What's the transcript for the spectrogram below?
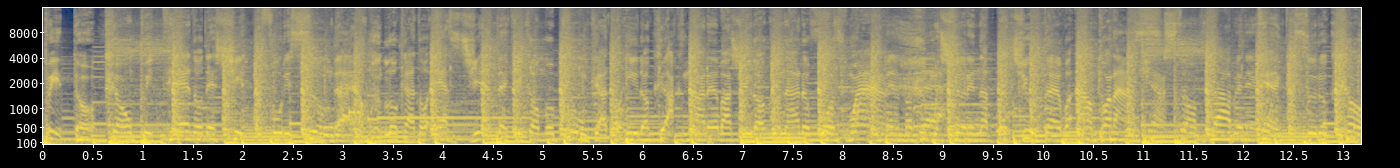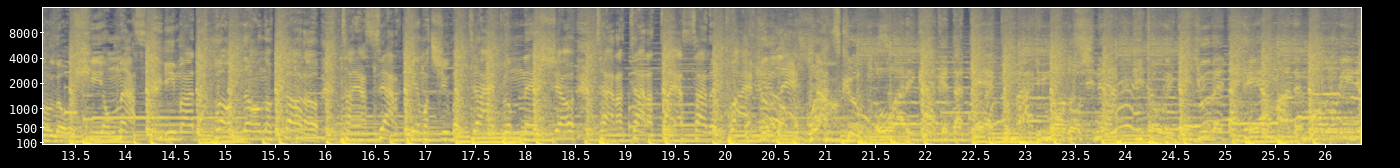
ピットコンピ程度で知ったふりすんだよロカと SJ で着込む文化と色濃くなれば白くなるフォースワンずれなった渋滞はアンバランス Can't stop loving it 喧嘩するコンロ火を待つ未だ本能の頃絶やせる気持ちはだいぶ燃焼たらたら絶やさぬバイブレーション熱く終わりかけたテープ巻き戻しな一人で揺れた部屋まで戻りな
